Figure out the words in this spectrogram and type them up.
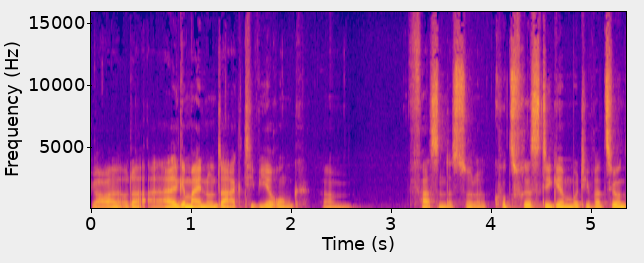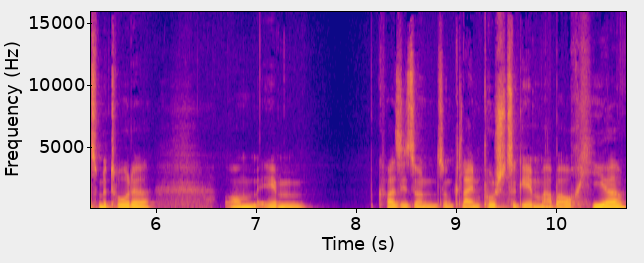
ja, oder allgemein unter Aktivierung ähm, fassen. Das ist so eine kurzfristige Motivationsmethode, um eben quasi so, ein, so einen kleinen Push zu geben. Aber auch hier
